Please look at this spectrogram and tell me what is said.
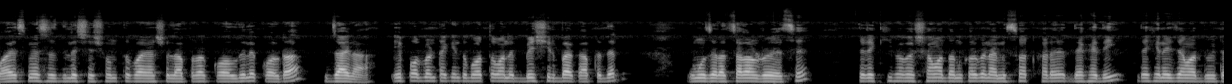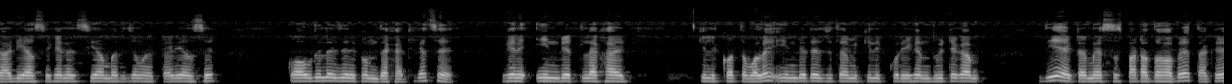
ভয়েস মেসেজ দিলে সে শুনতে পায়, আসলে আপনারা কল দিলে কলটা যায় না। এই প্রবলেমটা কিন্তু বর্তমানে বেশিরভাগ আপনাদের ইমো যারা চালানো রয়েছে। এটা কীভাবে সমাধান করবেন আমি শর্টকাটে দেখাই দিই। দেখেন এই যে আমার দুইটা আইডিয়া আছে, এখানে সিয়ামবাড়ির যেমন একটা আইডিয়া আছে কল দিলে যেরকম দেখায়, ঠিক আছে? এখানে ইনবেট লেখায় ক্লিক করতে বলে। ইনবেটে যদি আমি ক্লিক করি, এখানে দুই টাকা দিয়ে একটা মেসেজ পাঠাতে হবে তাকে।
